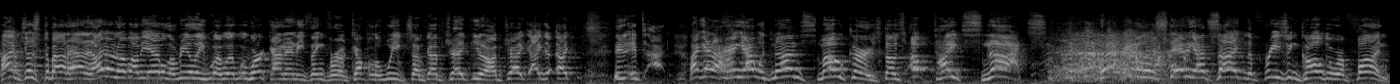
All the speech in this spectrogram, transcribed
I've just about had it. I don't know if I'll be able to really work on anything for a couple of weeks. I'm, I'm trying, you know, I'm trying. I, I, it, it, I, I, gotta hang out with non-smokers, those uptight snots. People who are standing outside in the freezing cold who are fun.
